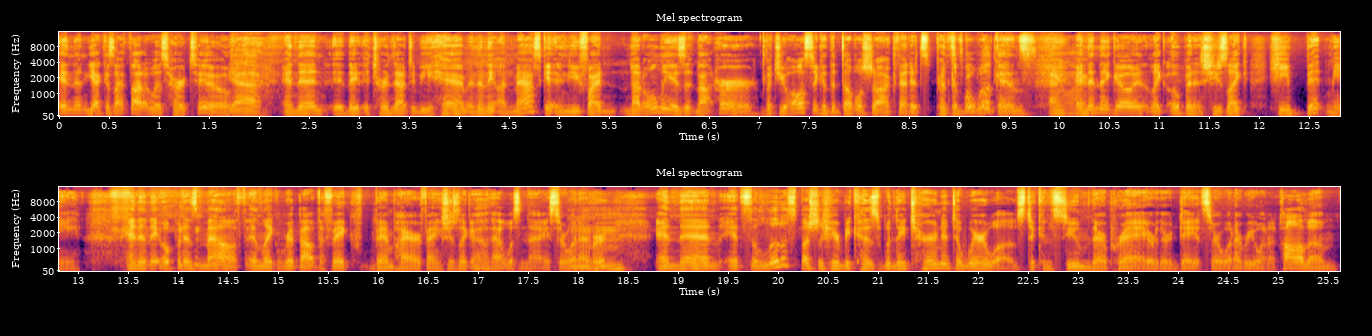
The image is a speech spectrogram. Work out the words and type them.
and then yeah, because I thought it was her too. Yeah. and then it, it turns out to be him, and then they unmask it, and you find not only is it not her, but you also get the double shock that it's Principal Principal Wilkins. Wilkins. Like- and then they go and like open it. She's like, he bit me, and then they open his mouth and like rip out the fake vampire fangs. She's like, oh, that was nice or whatever. Mm-hmm. And then it's a little special here because when they turn into werewolves to consume their prey or their dates or whatever you want to call them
